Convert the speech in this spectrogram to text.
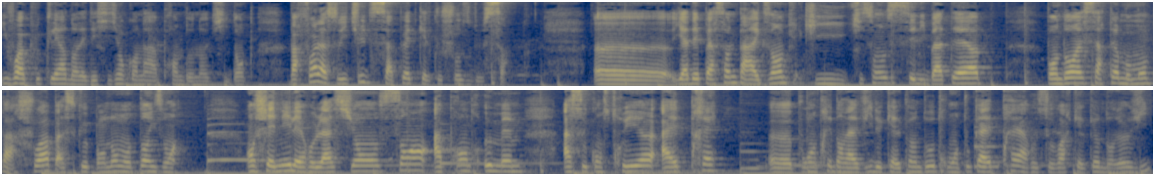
y voir plus clair dans les décisions qu'on a à prendre dans notre vie. Donc, parfois, la solitude, ça peut être quelque chose de sain. Euh, il y a des personnes, par exemple, qui, qui sont célibataires pendant un certain moment par choix parce que pendant longtemps, ils ont enchaîné les relations sans apprendre eux-mêmes à se construire, à être prêts euh, pour entrer dans la vie de quelqu'un d'autre ou en tout cas être prêt à recevoir quelqu'un dans leur vie.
